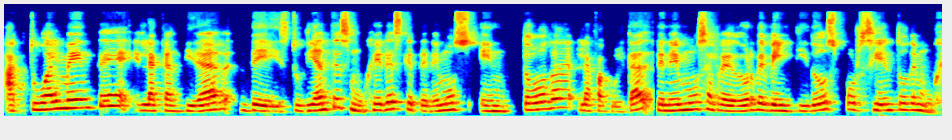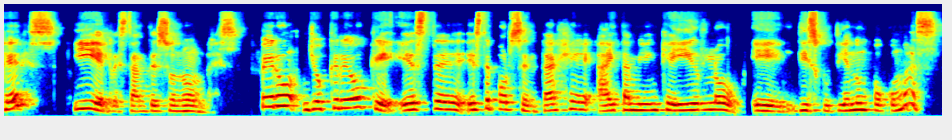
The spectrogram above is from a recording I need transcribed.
Actualmente, la cantidad de estudiantes mujeres que tenemos en toda la facultad, tenemos alrededor de 22% de mujeres y el restante son hombres. Pero yo creo que este, este porcentaje hay también que irlo eh, discutiendo un poco más,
